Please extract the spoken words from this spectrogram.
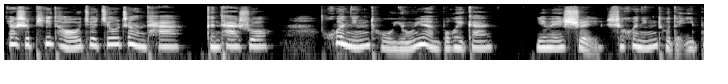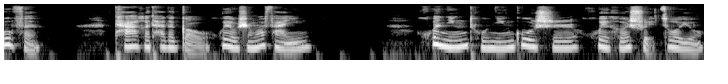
要是劈头就纠正他，跟他说混凝土永远不会干，因为水是混凝土的一部分，他和他的狗会有什么反应？混凝土凝固时会和水作用，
